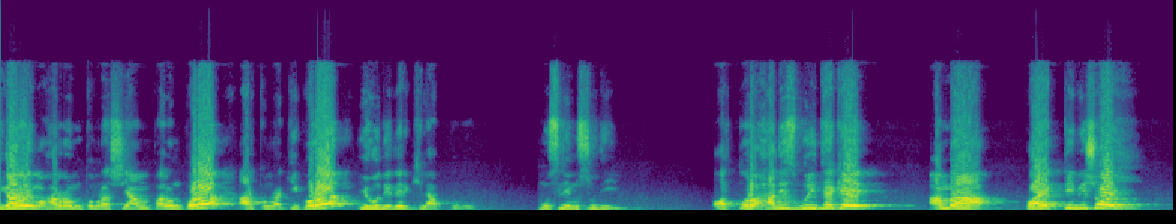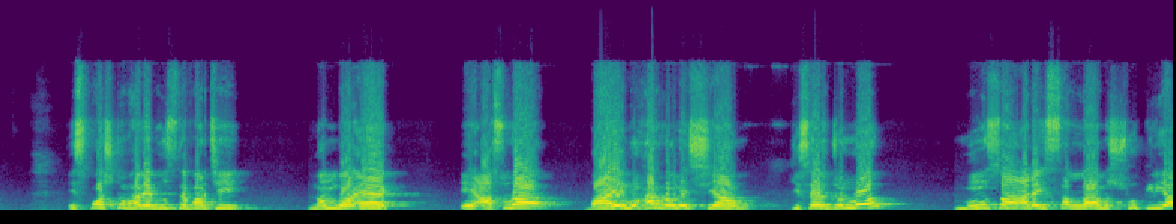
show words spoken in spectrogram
এগারোই মহারম তোমরা শ্যাম পালন করো আর তোমরা কি করো? ইহুদিদের খিলাফ করো। মুসলিম সুদি। অত্তর হাদিসগুলি থেকে আমরা কয়েকটি বিষয় স্পষ্টভাবে বুঝতে পারছি। নম্বর এক এই আসুরা বা এই মহারমের শ্যাম কিসের জন্য? মুসা আলাই সাল্লাম সুক্রিয়া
